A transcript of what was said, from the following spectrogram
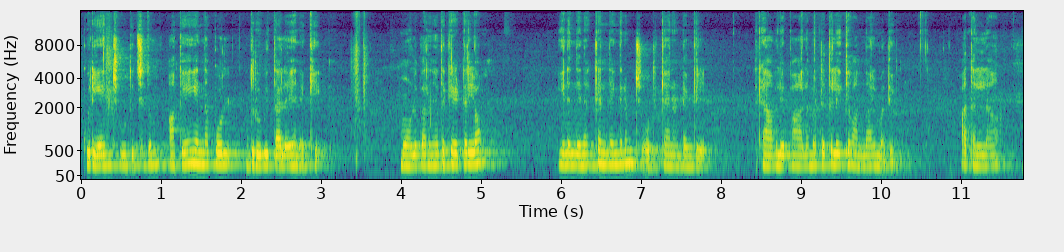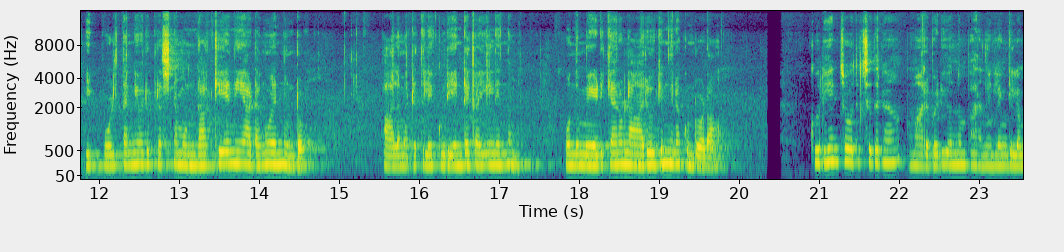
കുര്യൻ ചോദിച്ചതും അതേ എന്നപ്പോൾ ധ്രുവി തലയനക്കി മോൾ പറഞ്ഞത് കേട്ടല്ലോ? ഇനി നിനക്കെന്തെങ്കിലും ചോദിക്കാനുണ്ടെങ്കിൽ രാവിലെ പാലമറ്റത്തിലേക്ക് വന്നാൽ മതി. അതല്ല ഇപ്പോൾ തന്നെ ഒരു പ്രശ്നം ഉണ്ടാക്കിയേ നീ അടങ്ങുമെന്നുണ്ടോ പാലമറ്റത്തിലെ കുര്യന്റെ കയ്യിൽ നിന്നും ഒന്നും മേടിക്കാനുള്ള ആരോഗ്യം നിനക്കുണ്ടോടാ? കുര്യൻ ചോദിച്ചതിന് മറുപടിയൊന്നും പറഞ്ഞില്ലെങ്കിലും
